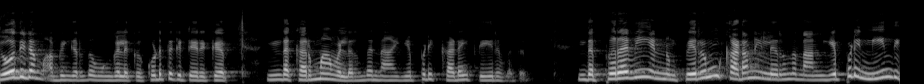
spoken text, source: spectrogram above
ஜோதிடம் அப்படிங்கிறது உங்களுக்கு கொடுத்துக்கிட்டு இருக்குது இந்த கர்மாவிலிருந்து நான் எப்படி கடை தேறுவது? இந்த பிறவி என்னும் பெரும் கடனிலிருந்து நான் எப்படி நீந்தி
